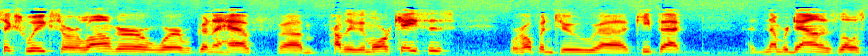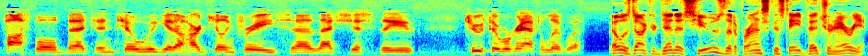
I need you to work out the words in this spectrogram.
six weeks or longer, we're going to have um, probably more cases. We're hoping to uh, keep that number down as low as possible, but until we get a hard killing freeze, uh, that's just the truth that we're going to have to live with. That was Dr. Dennis Hughes, the Nebraska State veterinarian.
